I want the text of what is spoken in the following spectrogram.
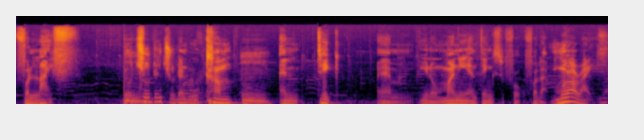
for life. Your children, children will come and take um, you know, money and things for, for that. Moral rights.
